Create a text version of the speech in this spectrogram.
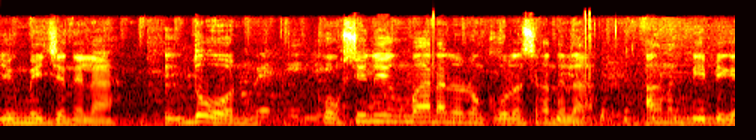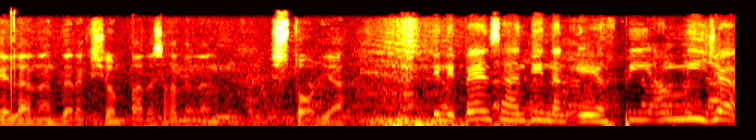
yung media nila. Doon, kung sino yung mga nanunungkulan sa kanila, ang nagbibigay lang ng direksyon para sa kanilang istorya. Dinipensahan din ng AFP ang media.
